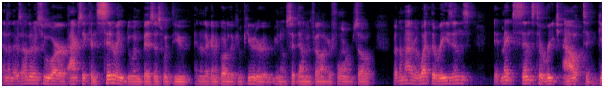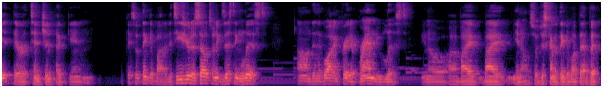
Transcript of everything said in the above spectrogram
and then there's others who are actually considering doing business with you and then they're going to go to the computer and you know sit down and fill out your form. So but no matter what the reasons it makes sense to reach out to get their attention again. Okay so think about it. It's easier to sell to an existing list um, than to go out and create a brand new list you know uh, by by you know so just kind of think about that. But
